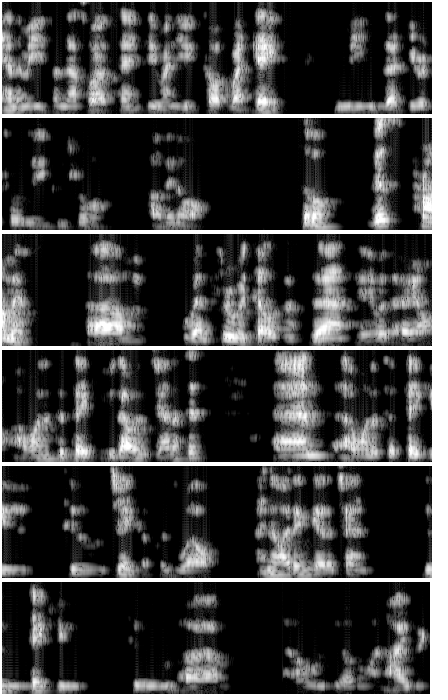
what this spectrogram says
enemies. And that's what I was saying to you when you talk about gates, it means that you're totally in control of it all. So this promise um, went through. It tells us that it, you know, I wanted to take you. That was Genesis, and I wanted to take you to Jacob as well. I know I didn't get a chance to take you to um, who was the other one, Isaac,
